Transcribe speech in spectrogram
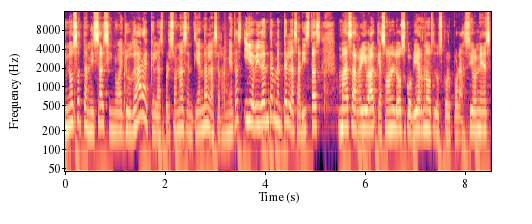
no satanizar, sino ayudar a que las personas entiendan las herramientas y evidentemente las aristas más arriba, que son los gobiernos, las corporaciones,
